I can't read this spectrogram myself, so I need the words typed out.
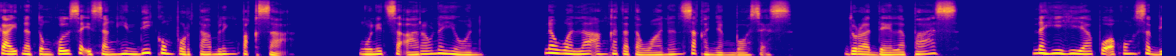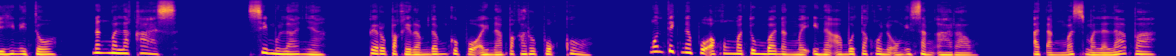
kahit na tungkol sa isang hindi komportableng paksa. Ngunit sa araw na yon, nawala ang katatawanan sa kanyang boses. Duradela Paz, nahihiya po akong sabihin ito ng malakas. Simula niya, pero pakiramdam ko po ay napakarupok ko. Muntik na po akong matumba nang may inaabot ako noong isang araw. At ang mas malala pa,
